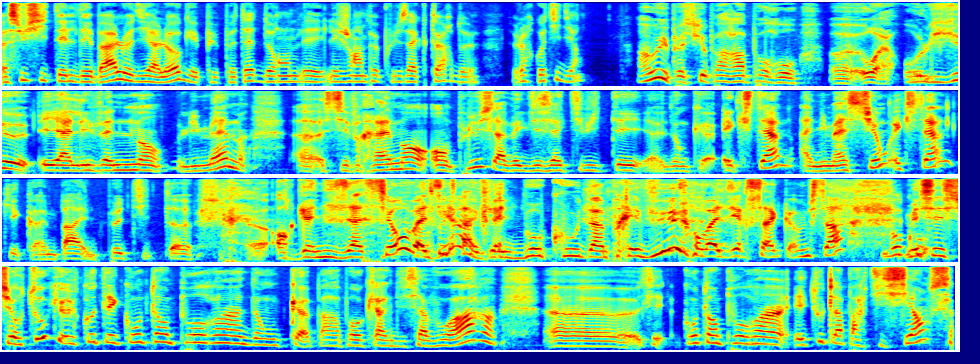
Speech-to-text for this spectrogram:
bah, susciter le débat, le dialogue, et puis peut-être de rendre les, les gens un peu plus acteurs de, de leur quotidien. Ah oui, parce que par rapport au, euh, au, lieu et à l'événement lui-même, euh, c'est vraiment en plus avec des activités euh, donc externes, animation externe, qui est quand même pas une petite organisation, on va dire, avec beaucoup d'imprévus, on va dire ça comme ça. Beaucoup. Mais c'est surtout que le côté contemporain, donc par rapport au carnet du savoir, c'est contemporain et toute la partie science,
